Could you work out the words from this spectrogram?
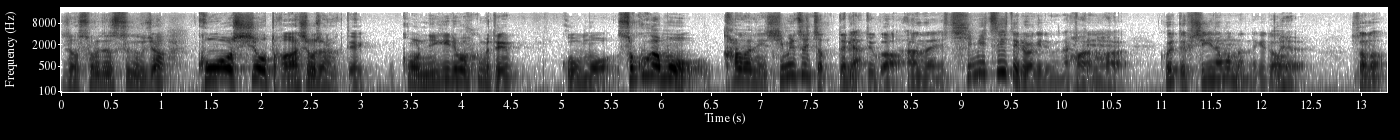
じゃあそれですぐじゃあこうしようとかああしようじゃなくてこの握りも含めてこうもうそこがもう体に染みついちゃってるっていうか。あのね染みついてるわけではなくて、はいはこれって不思議なもんなんだけど、えその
